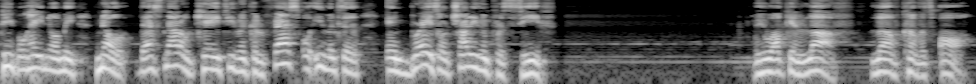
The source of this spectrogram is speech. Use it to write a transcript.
people hating on me. No, that's not okay to even confess or even to embrace or try to even perceive. We walk in love. Love covers all.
